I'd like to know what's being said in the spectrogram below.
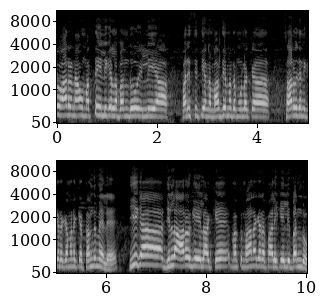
ವಾರ ನಾವು ಮತ್ತೆ ಇಲ್ಲಿಗೆಲ್ಲ ಬಂದು ಇಲ್ಲಿಯ ಪರಿಸ್ಥಿತಿಯನ್ನು ಮಾಧ್ಯಮದ ಮೂಲಕ ಸಾರ್ವಜನಿಕರ ಗಮನಕ್ಕೆ ತಂದ ಮೇಲೆ ಈಗ ಜಿಲ್ಲಾ ಆರೋಗ್ಯ ಇಲಾಖೆ ಮತ್ತು ಮಹಾನಗರ ಪಾಲಿಕೆಯಲ್ಲಿ ಬಂದು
